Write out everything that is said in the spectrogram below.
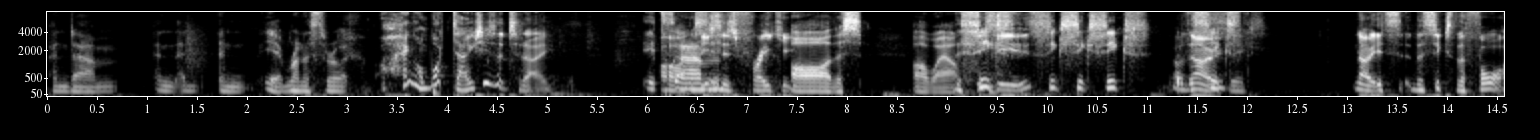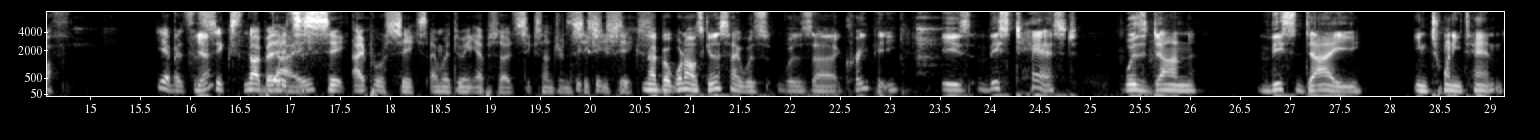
and um and and, and yeah run us through it. oh, hang on. What date is it today? It's Oh, um, this is freaky. Oh, this. Oh wow. the sixth, is- six six six of the No. sixth. No, it's the sixth of the fourth. Yeah, but it's the Yeah? sixth. no, but day. it's the six, April 6th, and we're doing episode 666. 666. No, but what I was going to say was was uh, creepy. Is this test was done this day in 2010?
